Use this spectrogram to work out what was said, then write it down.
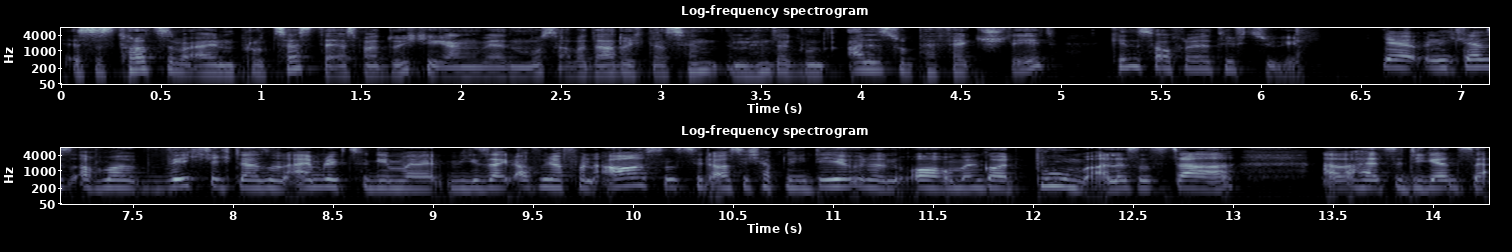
ist es trotzdem ein Prozess, der erstmal durchgegangen werden muss. Aber dadurch, dass hin, im Hintergrund alles so perfekt steht, geht es auch relativ zügig. Ja, und ich glaube, es ist auch mal wichtig, da so einen Einblick zu geben, weil, wie gesagt, auch wieder von außen, es sieht aus, ich habe eine Idee und dann, oh, oh mein Gott, boom, alles ist da. Aber halt so die ganze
